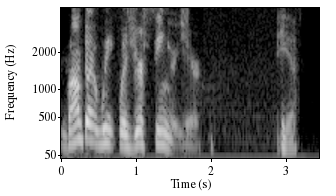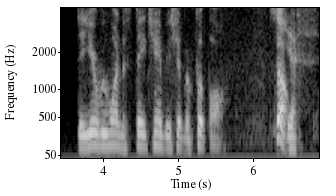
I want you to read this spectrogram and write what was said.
Bomb Threat Week was your senior year, Yeah. the year we won the state championship in football. So Yes.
